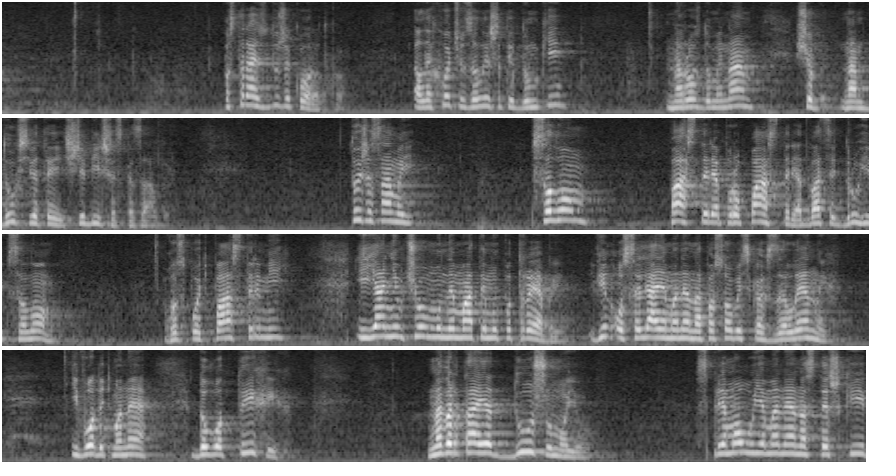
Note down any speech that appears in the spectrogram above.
Постараюсь дуже коротко, але хочу залишити думки на роздуми нам, щоб нам Дух Святий ще більше сказав би. Той же самий псалом пастиря про пастиря, 22-й псалом. Господь пастир мій, і я ні в чому не матиму потреби. Він оселяє мене на пасовиськах зелених і водить мене до вод тихих, навертає душу мою, спрямовує мене на стежки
